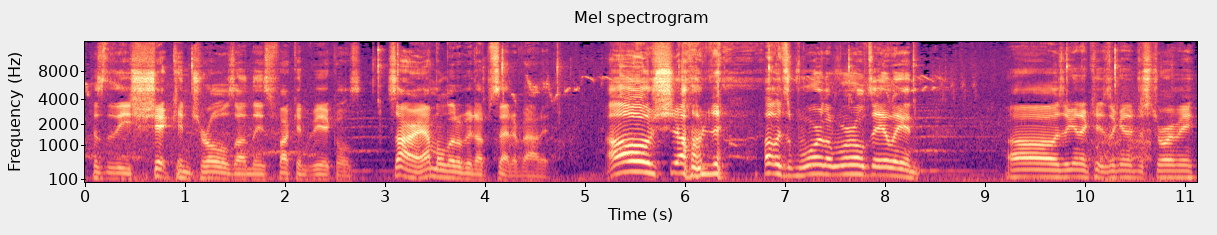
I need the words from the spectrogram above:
because of these shit controls on these fucking vehicles. Sorry, I'm a little bit upset about it. Oh, oh no! Oh, it's War of the Worlds alien. Oh, is it gonna is it gonna destroy me?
